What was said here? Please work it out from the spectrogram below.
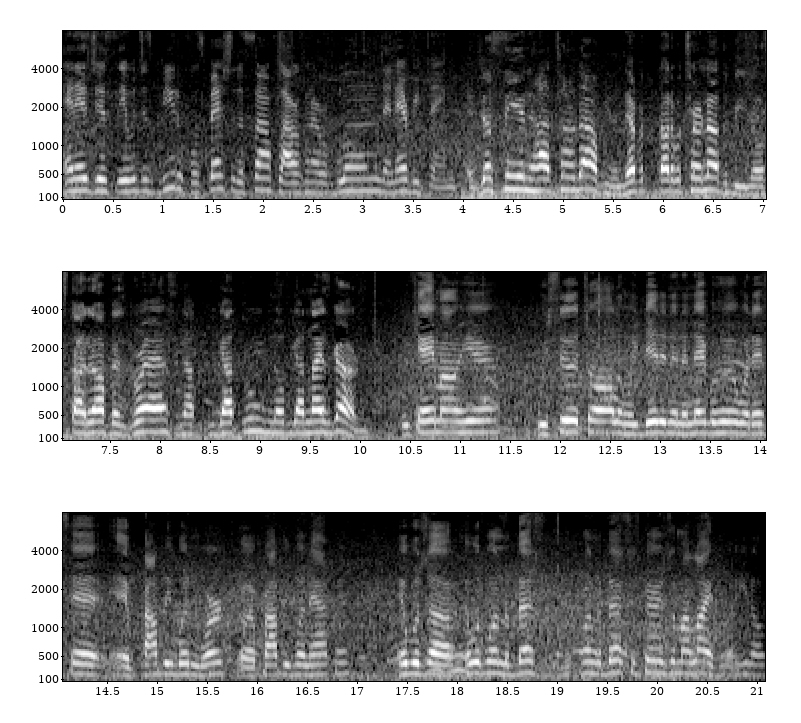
and it just it was just beautiful, especially the sunflowers when they were bloomed and everything. And just seeing how it turned out, you know, never thought it would turn out to be. You know, it started off as grass, and after we got through, you know, we got a nice garden. We came out here, we stood tall, and we did it in a neighborhood where they said it probably wouldn't work or it probably wouldn't happen. It was uh, it was one of the best one of the best experiences of my life. uh, You know.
